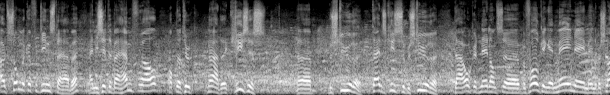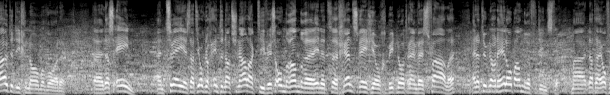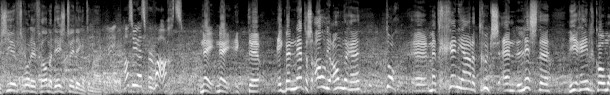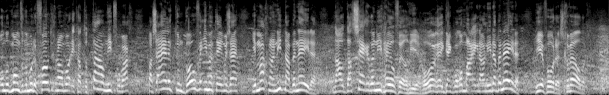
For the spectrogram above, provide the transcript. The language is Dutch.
uitzonderlijke verdiensten hebben. En die zitten bij hem vooral op natuurlijk nou, de crisis besturen, tijdens de crisis besturen. Daar ook het Nederlandse bevolking in meenemen in de besluiten die genomen worden. Uh, dat is één. En twee is dat hij ook nog internationaal actief is, onder andere in het uh, grensregiogebied Noord-Rijn-Westfalen. En natuurlijk nog een hele hoop andere verdiensten. Maar dat hij officier is geworden heeft vooral met deze twee dingen te maken. Had u het verwacht? Nee, nee. Ik, de, ik ben net als al die anderen toch uh, met geniale trucs en listen hierheen gekomen onder het mond van de moeder foto genomen worden. Ik had totaal niet verwacht. Pas eigenlijk toen boven iemand tegen me zei, je mag nog niet naar beneden. Nou, dat zeggen er niet heel veel hier hoor. Ik denk, waarom mag ik nou niet naar beneden? Hiervoor dus, geweldig.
